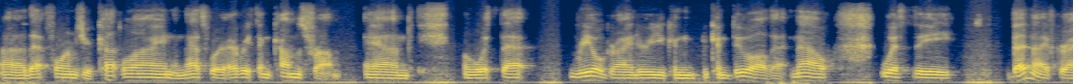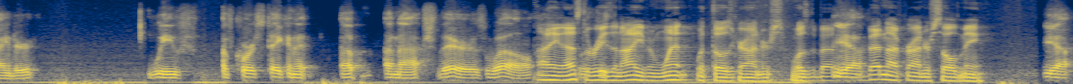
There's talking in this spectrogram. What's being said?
uh, that forms your cut line and that's where everything comes from and with that reel grinder you can you can do all that now with the bed knife grinder we've of course taken it up a notch there as well i think that's the reason the, i even went with those grinders was the bed yeah. the bed knife grinder sold me yeah.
